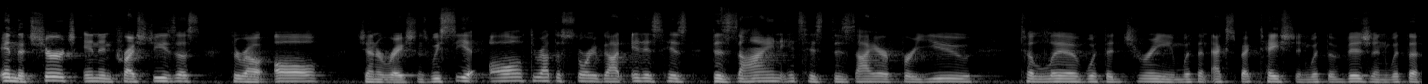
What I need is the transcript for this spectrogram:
in the church and in christ jesus throughout all generations. We see it all throughout the story of god. It is his design, it's his desire for you to live with a dream, with an expectation, with a vision, with a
